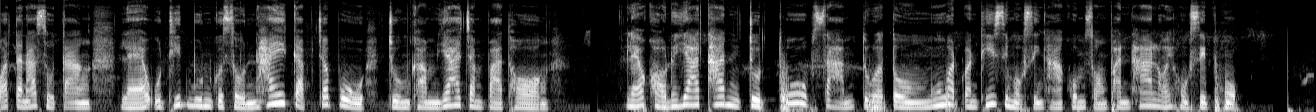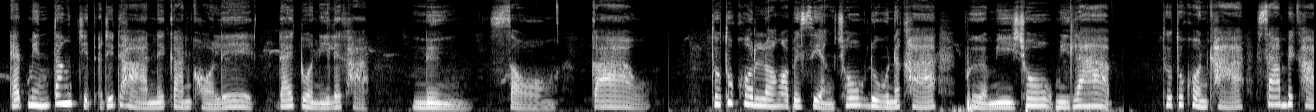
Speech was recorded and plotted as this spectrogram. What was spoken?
วัตนสุตัง แล้วอุทิศบุญกุศลให้กับเจ้าปู่จุมคำย่าจำปาทองแล้วขออนุญาตท่านจุดธูป3ตัวตรง งวดวันที่ 16 สิงหาคม 2566 แอดมินตั้งจิตอธิษฐานในการขอเลขได้ตัวนี้เลยค่ะ 1 2 9 ทุกๆ คนลองเอาไปเสี่ยงโชคดูนะคะ เผื่อมีโชคมีลาบ ทุกๆ คนคะทราบไหมคะ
